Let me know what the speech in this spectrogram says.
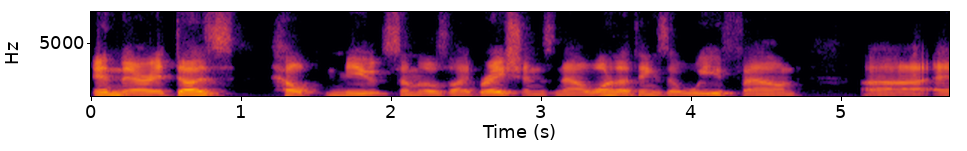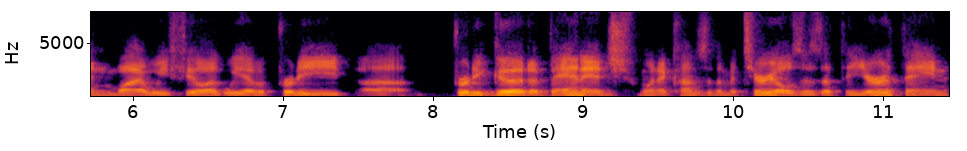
in there, it does help mute some of those vibrations. Now, one of the things that we've found uh, and why we feel like we have a pretty uh, pretty good advantage when it comes to the materials is that the urethane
